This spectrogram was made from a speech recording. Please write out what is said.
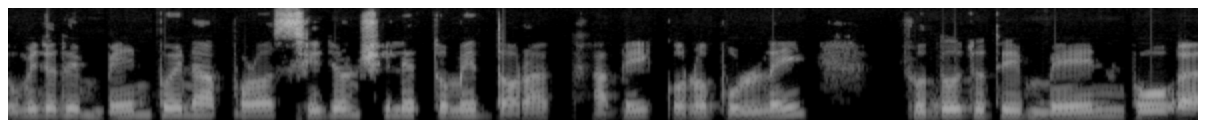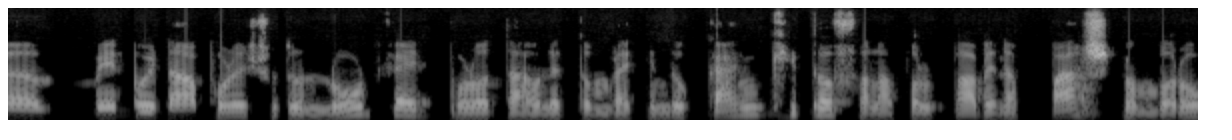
তুমি যদি মেন বই না পড়ো সৃজনশীলে তুমি ধরা খাবে কোনো ভুল নেই। শুধু যদি মেন বই মেন বই না পড়ে শুধু নোট গাইড পড়ো তাহলে তোমরা কিন্তু কাঙ্ক্ষিত ফলাফল পাবে না পাঁচ নম্বরও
